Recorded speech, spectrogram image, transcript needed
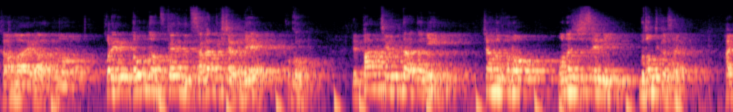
構えがこのこれどんどん使えてくると下がってきちゃうんでここ。でパンチ打った後にちゃんとこの同じ姿勢に戻ってください。はい。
